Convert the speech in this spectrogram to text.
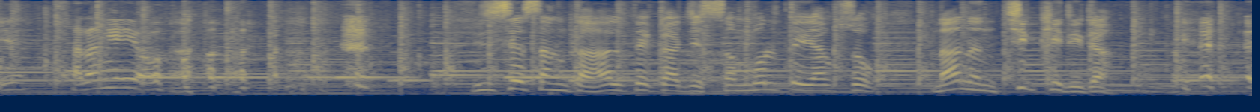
예, 사랑해요. 이 세상 다 할 때까지 선볼 때 약속 나는 지키리라.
